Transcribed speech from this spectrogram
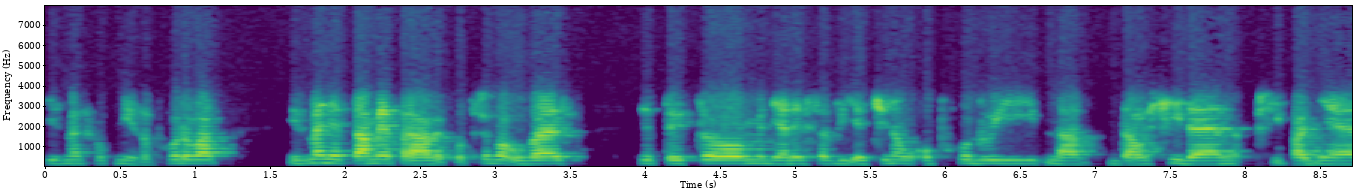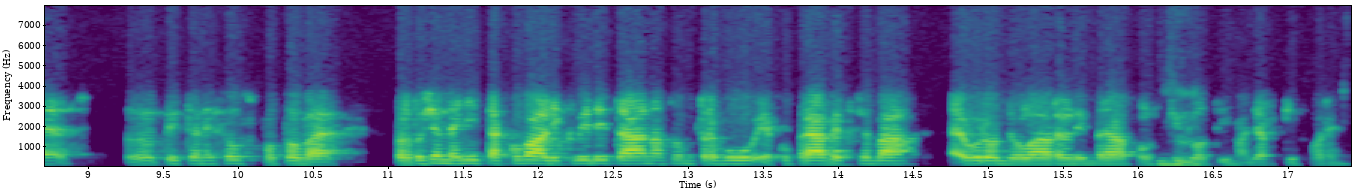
ty jsme schopni zobchodovat. Nicméně tam je právě potřeba uvést, že tyto měny se většinou obchodují na další den, případně Eh, ty ceny jsou spotové, protože není taková likvidita na tom trhu, jako právě třeba euro, dolar, libra, polský hmm. zlotý, maďarský forint.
